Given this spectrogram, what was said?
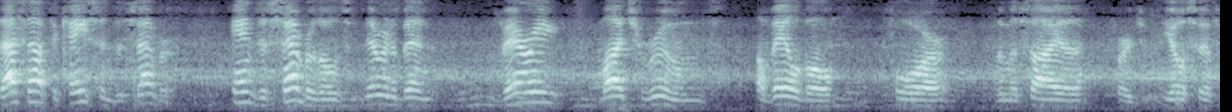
That's not the case in December. In December, those there would have been very much rooms available for the Messiah, for Joseph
